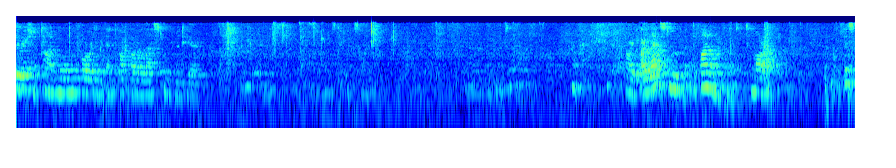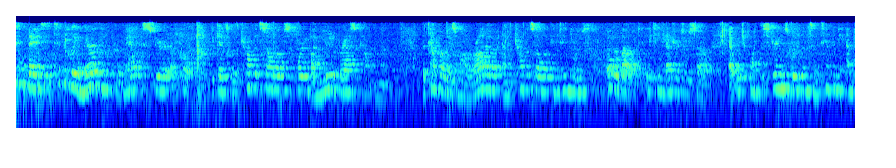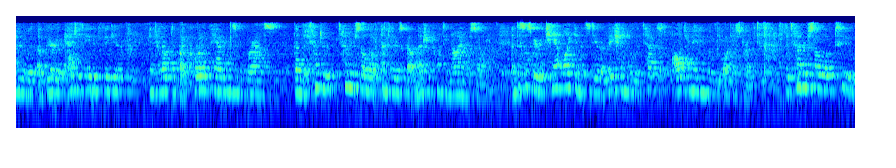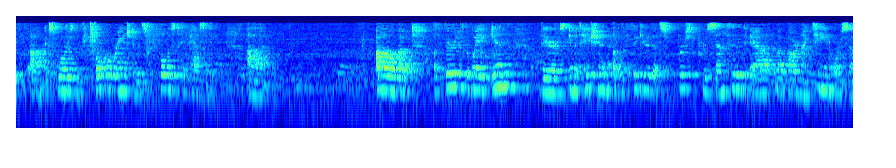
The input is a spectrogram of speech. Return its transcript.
Consideration of time, we will move forward and, and talk about our last movement here. Alrighty, our last movement, the final movement, tomorrow. This conveys the typically American pragmatic spirit of hope. It begins with trumpet solo supported by muted brass accompaniment. The tempo is moderato, and the trumpet solo continues, oh, about 18 measures or so, at which point the strings, woodwinds, and timpani enter with a very agitated figure, interrupted by choral patterns in the brass. Then the tenor, tenor solo enters about measure 29 or so. And this is very chant-like in its derivation, with the text alternating with the orchestra. The tenor solo, too, um, explores the vocal range to its fullest capacity. Uh, oh, about third of the way in, there's imitation of the figure that's first presented at about bar 19 or so.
